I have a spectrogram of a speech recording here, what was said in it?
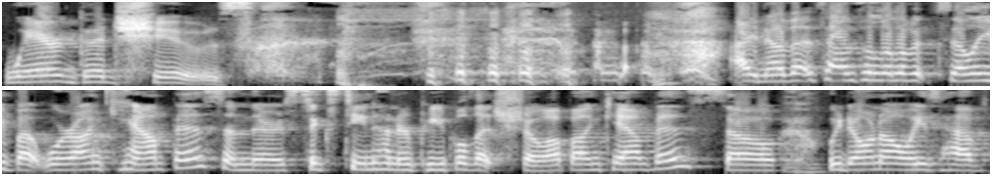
Wear good shoes. I know that sounds a little bit silly, but we're on campus and there's 1,600 people that show up on campus. So we don't always have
